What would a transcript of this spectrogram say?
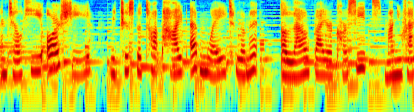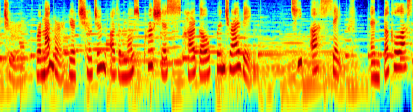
until he or she reaches the top height and weight limit allowed by your car seat's manufacturer. Remember, your children are the most precious cargo when driving. Keep us safe and buckle us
